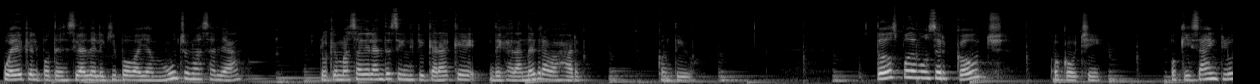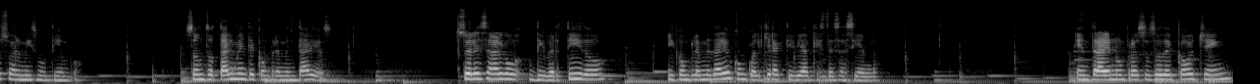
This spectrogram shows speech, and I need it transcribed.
puede que el potencial del equipo vaya mucho más allá, lo que más adelante significará que dejarán de trabajar contigo. Todos podemos ser coach o coachee, o quizá incluso al mismo tiempo. Son totalmente complementarios. Suele ser algo divertido y complementario con cualquier actividad que estés haciendo. Entrar en un proceso de coaching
